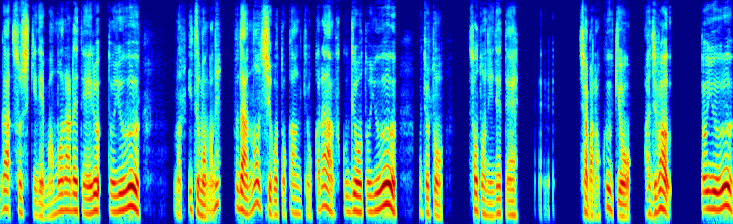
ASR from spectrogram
が組織で守られているという、ま、いつものね、普段の仕事環境から副業という、ま、ちょっと外に出て、え、茶場の空気を味わうという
